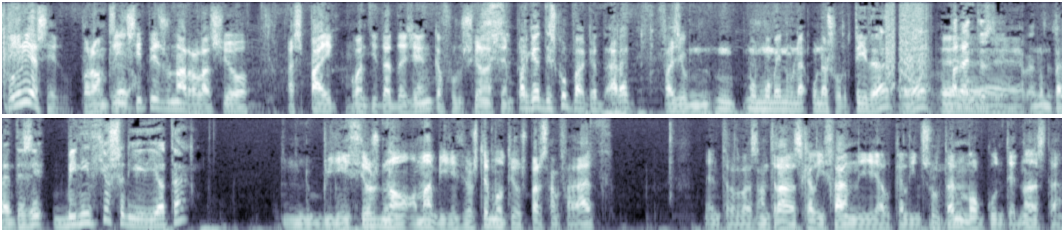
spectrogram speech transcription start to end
Podria ser-ho, però en principi és una relació espai-quantitat de gent que funciona sempre. Perquè, disculpa, que ara et faci un, un, un moment una, una sortida. Eh? Parèntesi, Eh, parèntesi. un parèntesi. Vinicius seria idiota? Vinicius no, home, Vinicius té motius per estar enfadat. Entre les entrades que li fan i el que l'insulten, molt content no d'estar.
